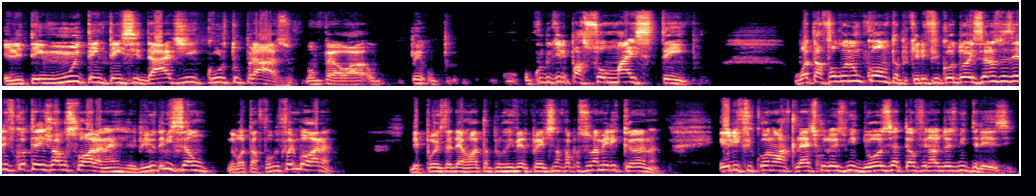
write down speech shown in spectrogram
ele tem muita intensidade e curto prazo. Vamos pegar o, o, o, clube que ele passou mais tempo. O Botafogo não conta, porque ele ficou dois anos, mas ele ficou três jogos fora, né? Ele pediu demissão no Botafogo e foi embora. Depois da derrota para o River Plate na Copa Sul-Americana. Ele ficou no Atlético 2012 até o final de 2013.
